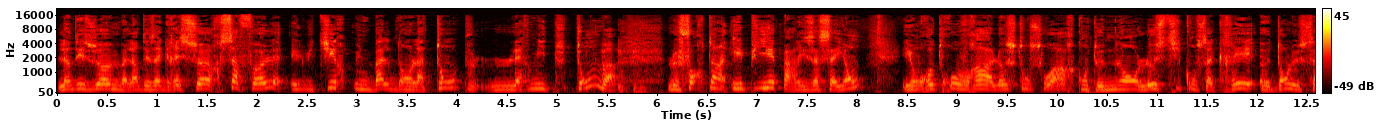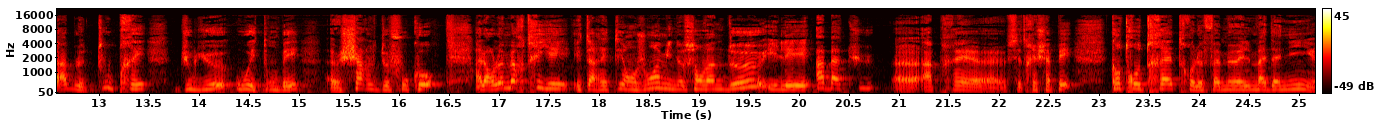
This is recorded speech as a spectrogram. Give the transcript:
L'un des hommes, l'un des agresseurs s'affole et lui tire une balle dans la tempe, l'ermite tombe, le fortin est pillé par les assaillants et on retrouvera l'ostensoir contenant l'hostie consacrée euh, dans le sable tout près du lieu où est tombé euh, Charles de Foucault. Alors le meurtrier est arrêté en juin 1922. Il est abattu euh, après euh, s'être échappé. Quant au traître, le fameux El Madani,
